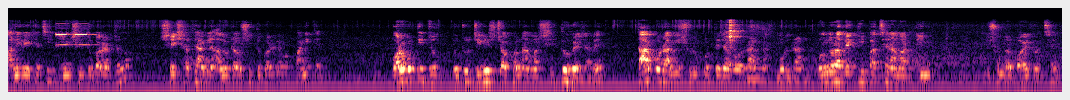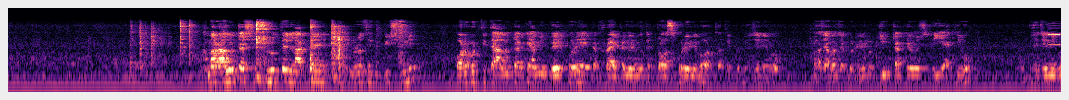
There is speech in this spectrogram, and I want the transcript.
পানি রেখেছি, ডিম সিদ্ধ করার জন্য। সেই সাথে আমি আলুটাও সিদ্ধ করে নেব পানিতে। পরবর্তী দুটো জিনিস যখন আমার সিদ্ধ হয়ে যাবে, তারপর আমি শুরু করতে যাব রান্না, মূল রান্না। বন্ধুরা দেখতেই পাচ্ছেন আমার ডিম কি সুন্দর বয়েল হচ্ছে। আমার আলুটা সিদ্ধ হতে লাগবে পনেরো থেকে বিশ মিনিট। পরবর্তীতে আলুটাকে আমি বের করে একটা ফ্রাই প্যানের মধ্যে টস করে নেব, অর্থাৎ একটু ভেজে নেব। ভাজা ভাজা করে নেব। ডিমটাকেও সেই একই রূপ, ভেজে নিব।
